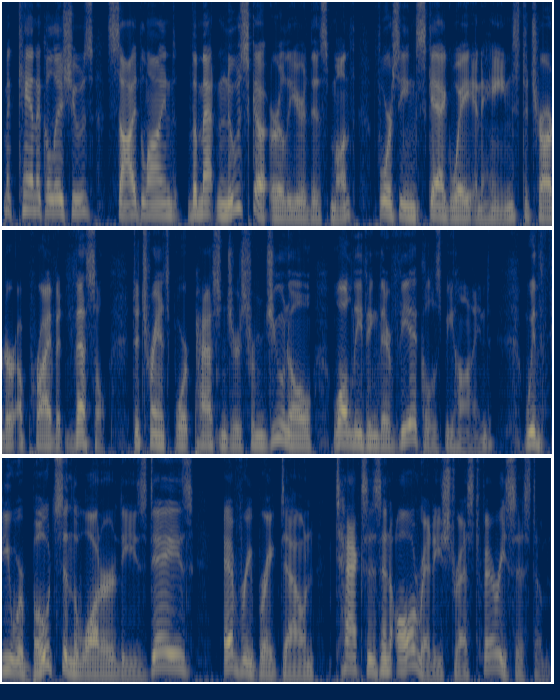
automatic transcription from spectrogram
mechanical issues sidelined the Matanuska earlier this month, forcing Skagway and Haines to charter a private vessel to transport passengers from Juneau while leaving their vehicles behind. With fewer boats in the water these days, every breakdown taxes an already stressed ferry system.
